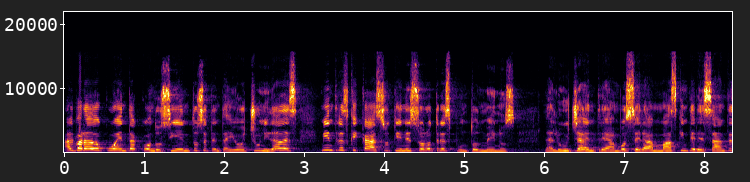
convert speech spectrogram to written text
Alvarado cuenta con 278 unidades, mientras que Castro tiene solo tres puntos menos. La lucha entre ambos será más que interesante,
